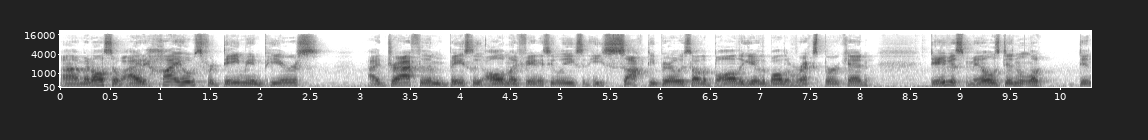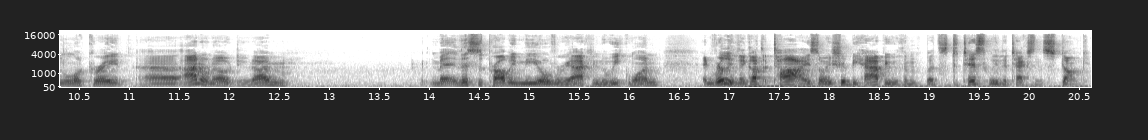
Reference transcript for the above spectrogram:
Um, and also, I had high hopes for Dameon Pierce. I drafted him basically all of my fantasy leagues, and he sucked. He barely saw the ball. They gave the ball to Rex Burkhead. Davis Mills didn't look didn't look great. Uh, I don't know, dude. I'm. This is probably me overreacting to week one And really, they got the tie, so I should be happy with them. But statistically, the Texans stunk.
